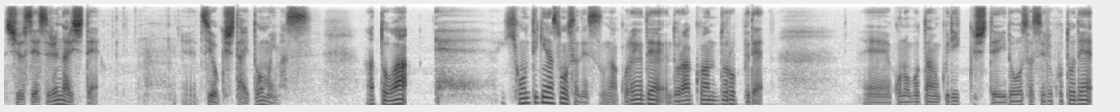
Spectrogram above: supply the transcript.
修正するなりして、えー、強くしたいと思います。あとは、基本的な操作ですが、これでドラッグドロップで、えー、このボタンをクリックして移動させることで、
